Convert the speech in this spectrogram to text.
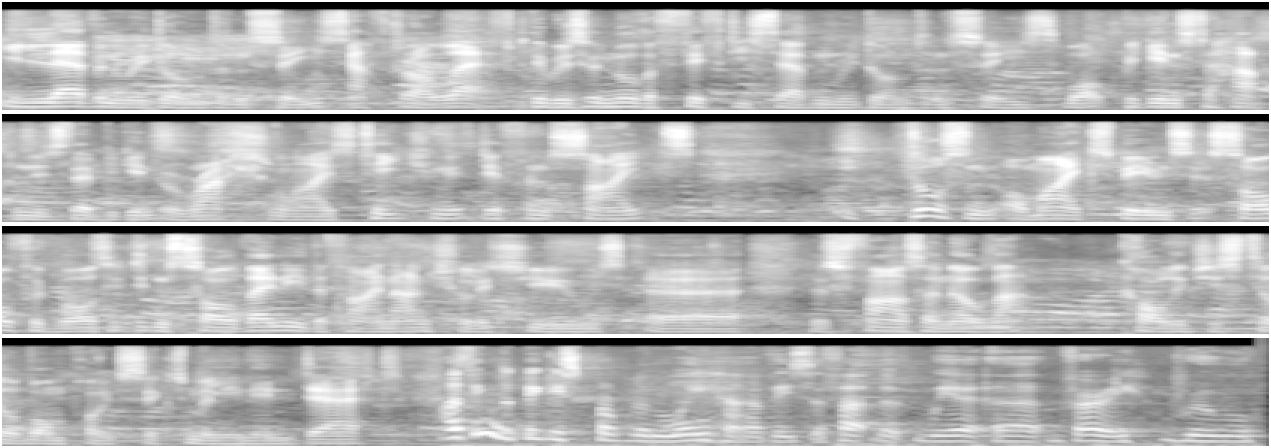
11 redundancies. After I left, there was another 57 redundancies. What begins to happen is they begin to rationalise teaching at different sites doesn't, or my experience at Salford was, it didn't solve any of the financial issues. Uh, as far as I know, that college is still 1.6 million in debt. I think the biggest problem we have is the fact that we're a very rural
